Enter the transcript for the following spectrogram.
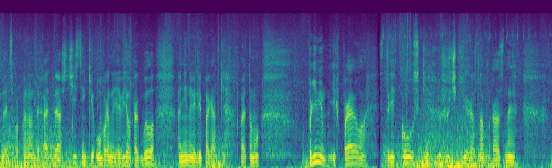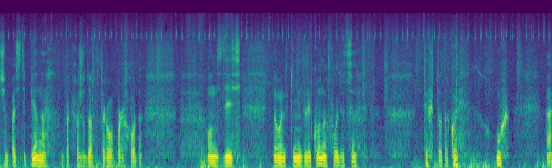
дайте спокойно отдыхать. Пляж чистенький, убранный, я видел, как было, они навели порядки. Поэтому примем их правила. Стрекозки, жучки разнообразные. В общем, постепенно прохожу до второго прохода. Он здесь довольно-таки недалеко находится. Ты кто такой? Ух! А,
